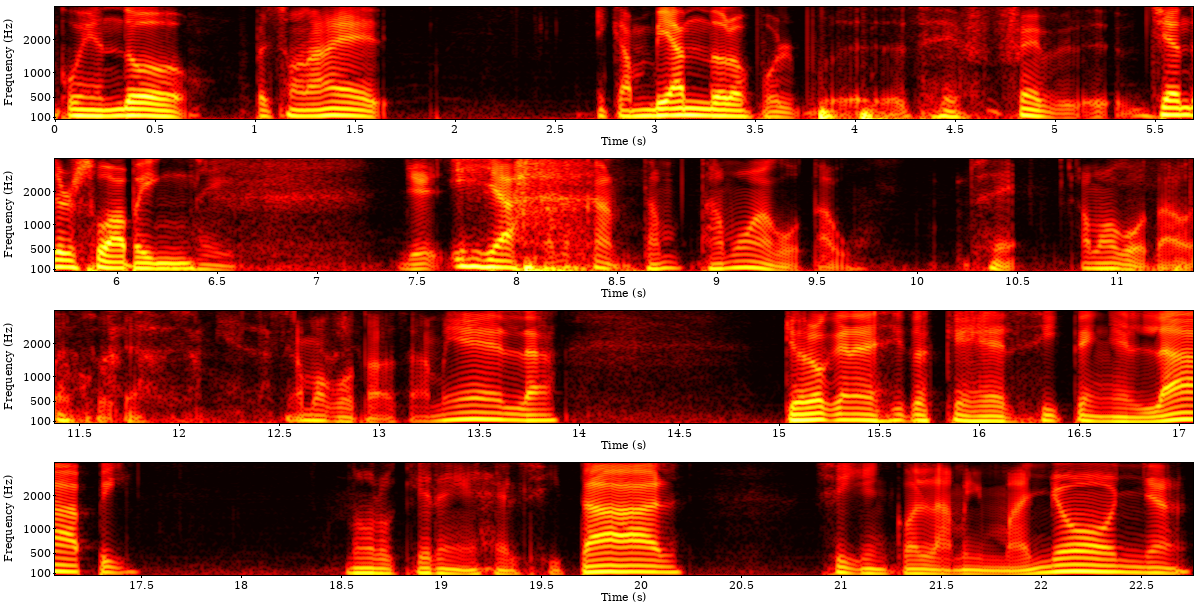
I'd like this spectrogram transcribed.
cogiendo personajes y cambiándolos por eh, gender swapping Sí. Y ya. estamos, estamos- estamos agotados. Sí, Estamos agotados de estamos eso. ya. cansados de esa mierda. Estamos agotados de esa mierda. Yo lo que necesito es que ejerciten el lápiz. No lo quieren ejercitar. Siguen con la misma ñoña.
